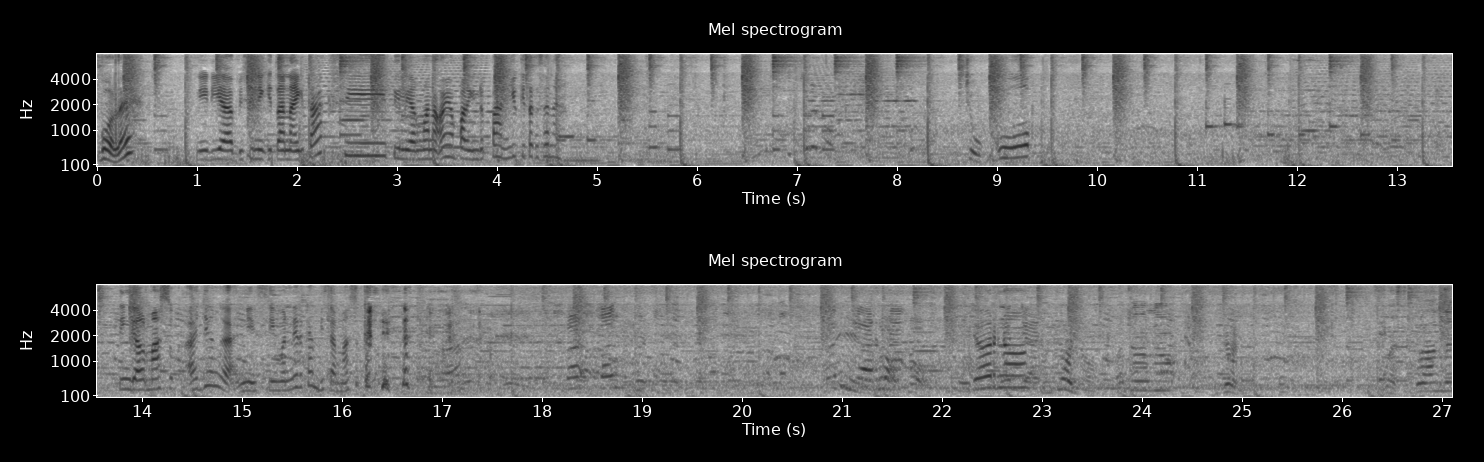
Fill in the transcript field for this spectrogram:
Boleh. Nih dia habis ini kita naik taksi. Pilih yang mana? Oh yang paling depan. Yuk kita ke sana. Cukup. Tinggal masuk aja nggak nih si Menir kan bisa masuk kan? Buongiorno. Buongiorno. Good. Questo è grande.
